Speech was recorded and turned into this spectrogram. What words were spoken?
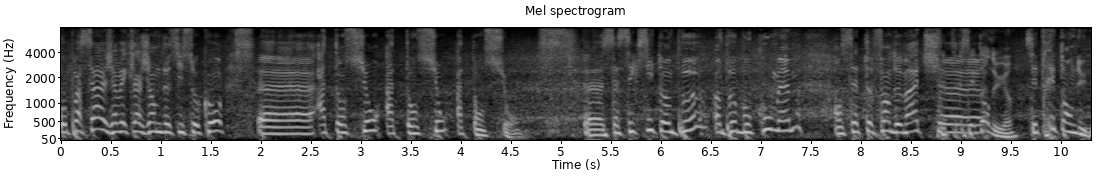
au passage avec la jambe de Sissoko. Euh, attention, attention, attention. Euh, ça s'excite un peu, un peu beaucoup même en cette fin de match. C'est Euh, c'est tendu. Hein. c'est très tendu.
